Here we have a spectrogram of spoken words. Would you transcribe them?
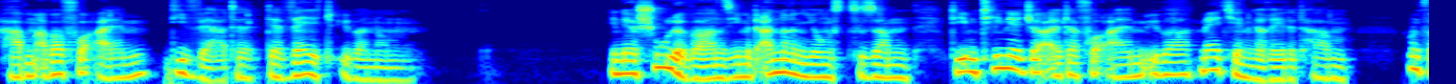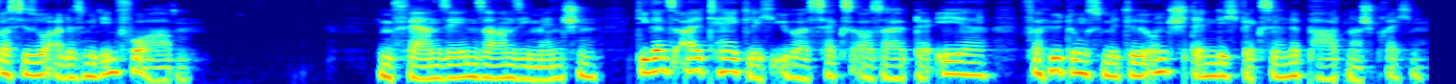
haben aber vor allem die Werte der Welt übernommen. In der Schule waren sie mit anderen Jungs zusammen, die im Teenageralter vor allem über Mädchen geredet haben und was sie so alles mit ihnen vorhaben. Im Fernsehen sahen sie Menschen, die ganz alltäglich über Sex außerhalb der Ehe, Verhütungsmittel und ständig wechselnde Partner sprechen.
